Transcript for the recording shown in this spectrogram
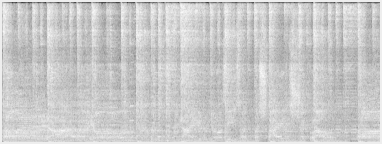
Oh, ja, jo. Nein, und ja, sie seid halt der steirische Traum. Oh,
